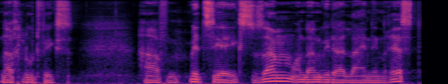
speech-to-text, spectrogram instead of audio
nach Ludwigshafen mit CRX zusammen und dann wieder allein den Rest.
